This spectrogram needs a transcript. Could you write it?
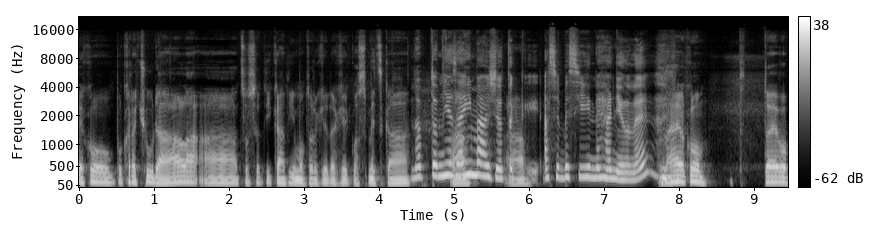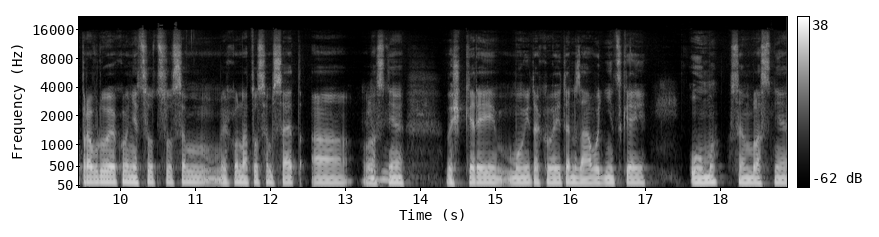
jako pokračuju dál a, a co se týká té tý motorky, tak je kosmická. No to mě a, zajímá, že tak asi bys ji nehanil, ne? Ne, jako to je opravdu jako něco, co jsem, jako na to jsem set a vlastně mm-hmm. veškerý můj takový ten závodnický um jsem vlastně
